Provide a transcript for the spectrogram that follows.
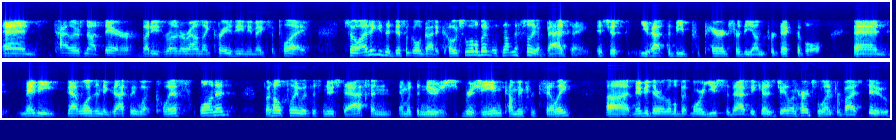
and Kyler's not there, but he's running around like crazy and he makes a play. So I think he's a difficult guy to coach a little bit, but it's not necessarily a bad thing. It's just you have to be prepared for the unpredictable. And maybe that wasn't exactly what Cliff wanted, but hopefully with this new staff and, and with the new regime coming from Philly, uh, maybe they're a little bit more used to that because Jalen Hurts will improvise too.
